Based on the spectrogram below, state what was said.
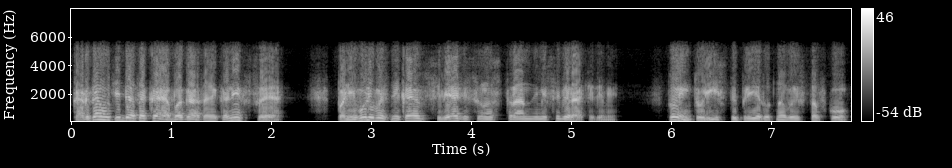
Когда у тебя такая богатая коллекция, поневоле возникают связи с иностранными собирателями. То интуристы приедут на выставку,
